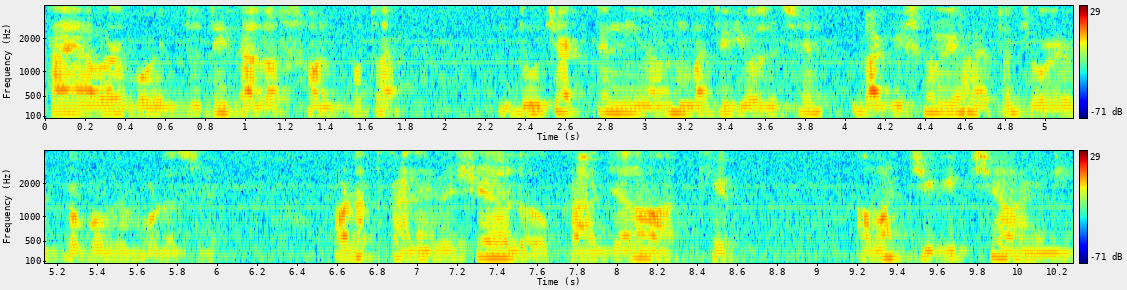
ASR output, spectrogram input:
তাই আবার বৈদ্যুতিক আলোর স্বল্পতা। দু চারটে নিয়ন বাতি জ্বলছে, বাকি সবই হয়তো চোরের প্রকোপে পড়েছে। হঠাৎ কানে ভেসে হলো কার যেন আক্ষেপ? আমার চিকিৎসা হয়নি।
